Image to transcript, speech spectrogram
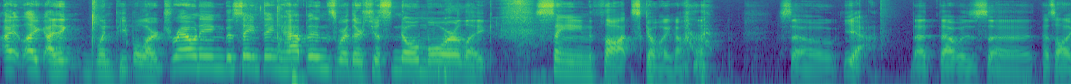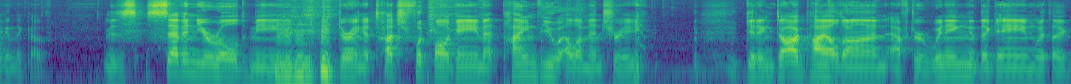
I like I think when people are drowning, the same thing happens where there's just no more like sane thoughts going on. So yeah, that that was uh, that's all I can think of. Is seven year old me during a touch football game at Pineview Elementary, getting dogpiled on after winning the game with a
